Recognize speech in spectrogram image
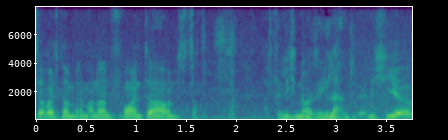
da war ich noch mit einem anderen Freund da und ich dachte, was will ich in Neuseeland, wenn ich hier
